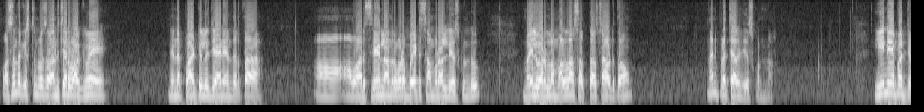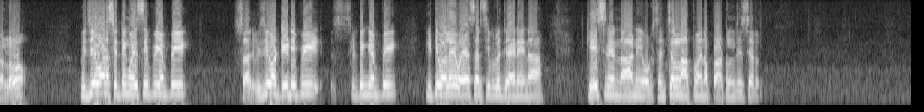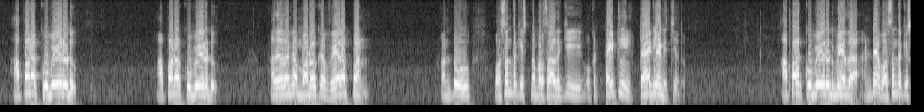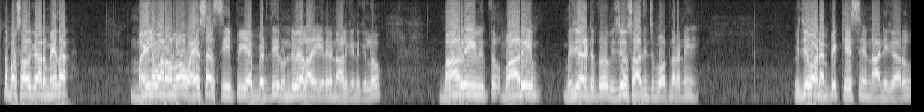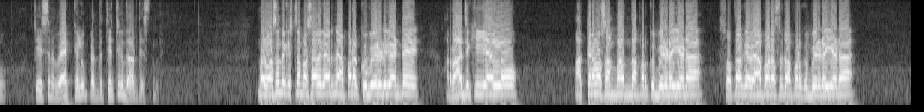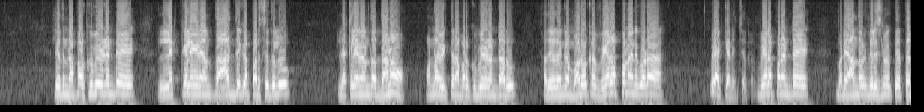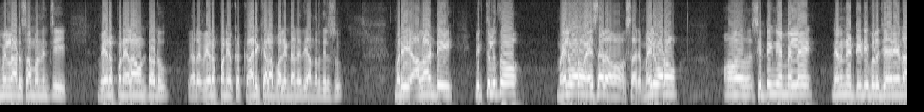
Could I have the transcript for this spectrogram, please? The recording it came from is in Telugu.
వసంత కృష్ణప్రసాద్ అనుచర వర్గమే నిన్న పార్టీలో జాయిన్ అయిన తర్వాత వారి శ్రేణులందరూ కూడా బయట సంబరాలు చేసుకుంటూ మైలవరంలో మళ్ళా సత్తా చాటుతాం అని ప్రచారం చేసుకుంటున్నారు. ఈ నేపథ్యంలో Vijayawada sitting YCP MP sorry Vijayawada TDP sitting MP ఇటీవలే వైఎస్ఆర్సీపీలో జాయిన్ అయిన కేసీనేని నాని ఒక సంచలనాత్మైన ప్రకటన చేశారు. అపర కుబేరుడు అపర కుబేరుడు అదేవిధంగా మరొక వీరప్పన్ అంటూ వసంత కృష్ణ ప్రసాద్కి ఒక టైటిల్ ట్యాగ్ లైన్ ఇచ్చారు. అపర కుబేరుడి మీద అంటే వసంత కృష్ణ ప్రసాద్ గారి మీద మైలవరంలో వైఎస్ఆర్సిపి అభ్యర్థి రెండు వేల ఇరవై నాలుగు ఎన్నికల్లో భారీ భారీ మెజారిటీతో విజయం సాధించబోతున్నారని విజయవాడ ఎంపీ కేసీ నాని గారు చేసిన వ్యాఖ్యలు పెద్ద చర్చకు దారితీస్తుంది. మరి వసంత కృష్ణ ప్రసాద్ గారిని అపర కుబేరుడిగా అంటే రాజకీయాల్లో అక్రమ సంపాదన అప్పర్ కుబేరుడయ్యాడా స్వతహాగా వ్యాపారస్తుడు అప్పర్ కుబేరుడయ్యాడా లేదంటే అప్పర్ కుబేరుడు అంటే లెక్కలేనంత ఆర్థిక పరిస్థితులు లెక్కలేనంత ధనం ఉన్న వ్యక్తిని అపర కుబేరుడు అంటారు అదేవిధంగా మరొక వీరప్పన్ అని కూడా వ్యాఖ్యానించారు. వీరప్పన్ అంటే మరి ఆంధ్రకు తెలిసిన వ్యక్తి తమిళనాడుకు సంబంధించి వీరప్పన్ ఎలా ఉంటాడు? వీర వీరప్పన్ యొక్క కార్యకలాపాలు ఏంటి అనేది అందరూ తెలుసు. మరి అలాంటి వ్యక్తులతో Mylavaram YSR sorry Mylavaram sitting MLA నిన్ననే టీడీపీలో జాయిన్ అయిన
